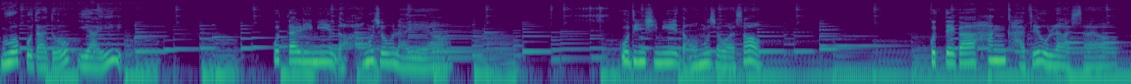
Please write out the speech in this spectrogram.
무엇보다도 이 아이 꽃달림이 너무 좋은 아이예요. 꽃인심이 너무 좋아서 꽃대가 한가득 올라왔어요.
